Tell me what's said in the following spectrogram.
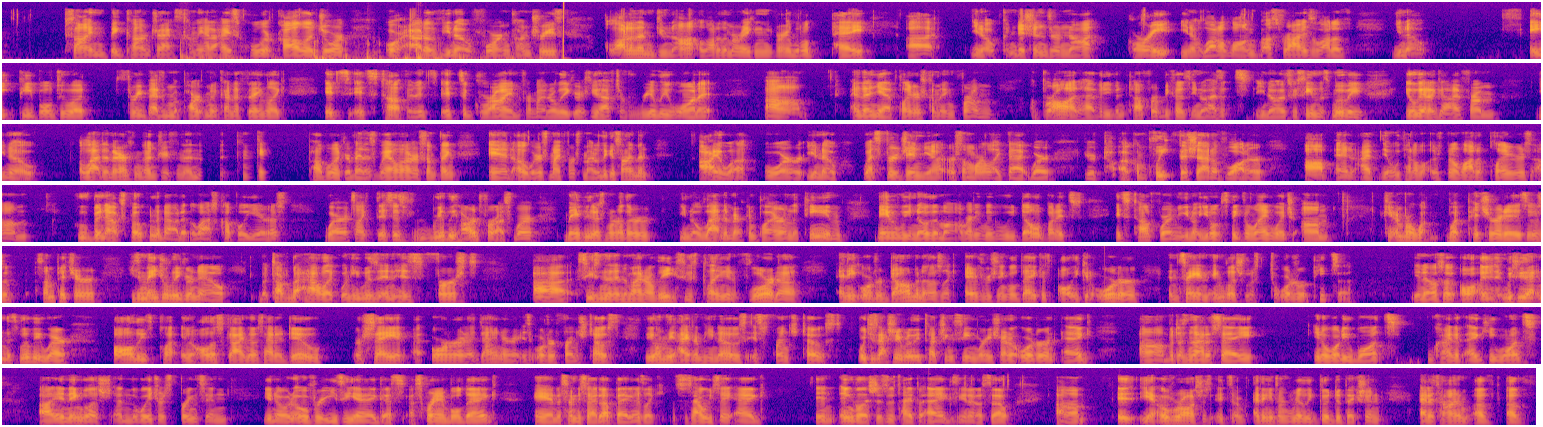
sign big contracts coming out of high school or college or or out of you know foreign countries a lot of them do not. A lot of them are making very little pay. Uh, you know, conditions are not great. You know, a lot of long bus rides, a lot of, you know, eight people to a three bedroom apartment kind of thing. Like it's it's tough and it's it's a grind for minor leaguers. You have to really want it. Um, and then yeah, players coming from abroad have it even tougher because you know as it's you know as we see in this movie, you'll get a guy from you know a Latin American country from the Republic or Venezuela or something, and oh, where's my first minor league assignment? Iowa or you know West Virginia or somewhere like that, where you're t- a complete fish out of water. Uh, and I've you know we've had a lot, there's been a lot of players um, who've been outspoken about it the last couple of years, where it's like this is really hard for us. Where maybe there's one other you know Latin American player on the team, maybe we know them already, maybe we don't, but it's it's tough when you know you don't speak the language. Um, I can't remember what what pitcher it is. It was a some pitcher he's a major leaguer now, but talked about how like when he was in his first uh, season in the minor leagues, he was playing in Florida, and he ordered Domino's like every single day because all he could order and say in English was to order a pizza. You know, so all we see that in this movie where all these you know all this guy knows how to do or say it, order at a diner is order French toast. The only item he knows is French toast, which is actually a really touching scene where he's trying to order an egg, um, but doesn't know how to say, you know, what he wants, what kind of egg he wants uh, in English, and the waitress brings in you know an over easy egg, a, a scrambled egg, and a sunny side up egg, and it's like this is how we say egg in English. This is a type of eggs, you know. So um, it, yeah, overall, it's just it's a, I think it's a really good depiction at a time of of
